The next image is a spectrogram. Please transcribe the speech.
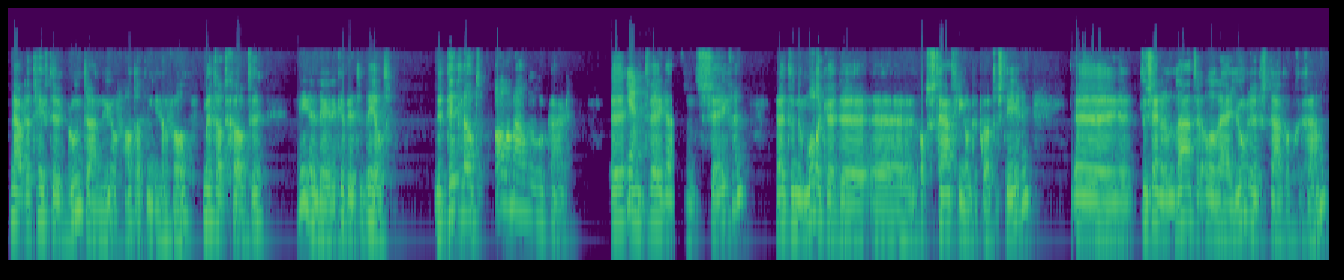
Nou, dat heeft de Gunta nu, of had dat in ieder geval, met dat grote, hele lelijke witte beeld. Dit loopt allemaal door elkaar. Uh, In 2007, hè, toen de monniken de, uh, op de straat gingen om te protesteren, uh, toen zijn er later allerlei jongeren de straat op gegaan.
